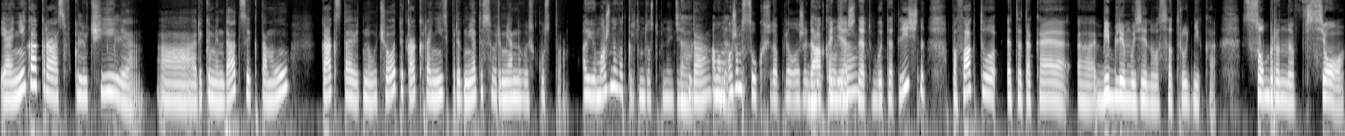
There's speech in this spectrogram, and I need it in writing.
и они как раз включили а, рекомендации к тому, как ставить на учет и как хранить предметы современного искусства. А ее можно в открытом доступе найти? Да. да а мы да. можем ссылку сюда приложить? Да, конечно, это будет отлично. По факту это такая э, Библия музейного сотрудника. Собрано все,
